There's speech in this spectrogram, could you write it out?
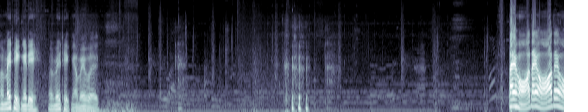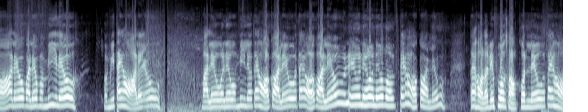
มันไม่ถึงไงดิ มันไม่ถึงอะ ไม่เวิร์กไม่หวใต้หอใต้หอใต้หอเร็วมาเร็วมัมมี่เร็วมัมมี่ใต้หอเร็วมาเร็วมาเร็วมัมมี่เร็วใต้หอก่อนเร็วใต้หอก่อนเร็วเร็วเร็วเร็วมาใต้หอก่อนเร็วใต้หอเราได้พวกสองคนเร็วใต้หอ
